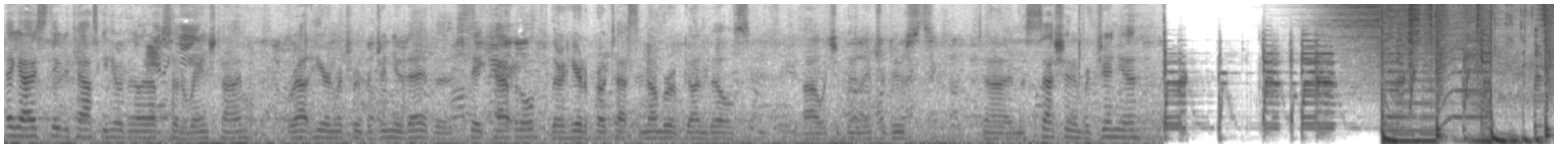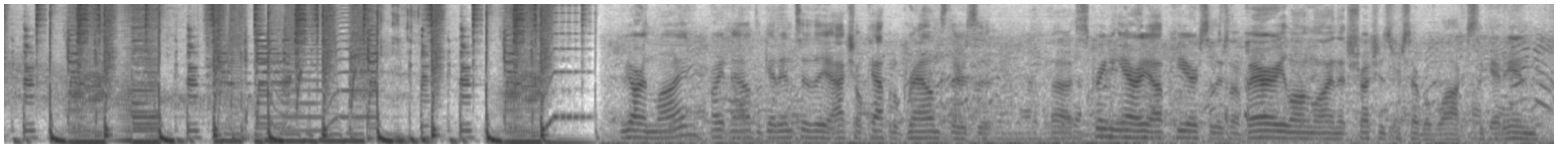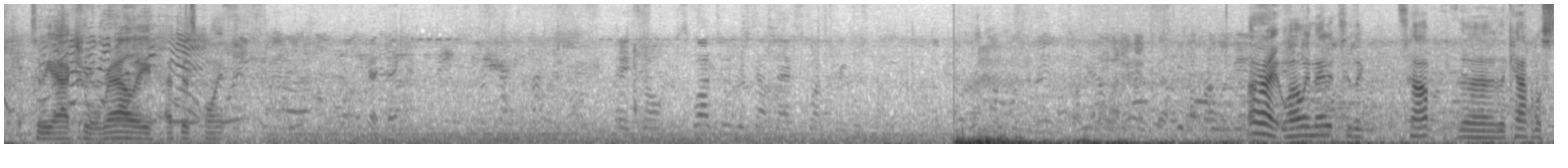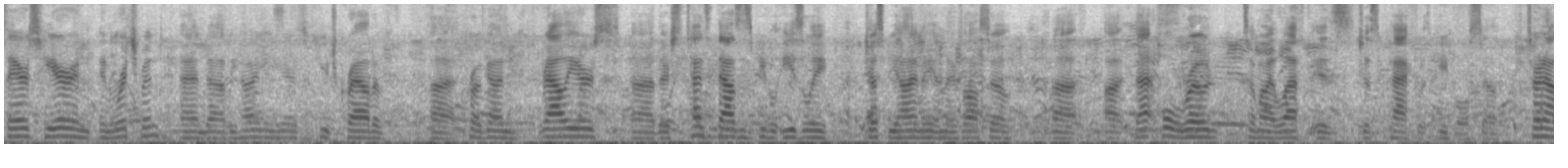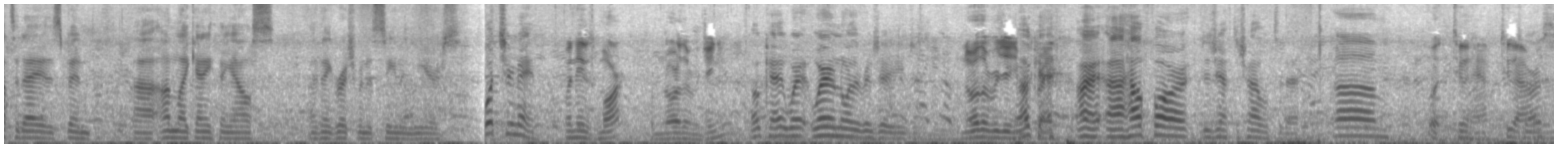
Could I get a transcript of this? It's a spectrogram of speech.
Hey guys, Steve Gutowski here with another episode of Range Time. We're out here in Richmond, Virginia today at the state capitol. They're here to protest a number of gun bills uh, which have been introduced uh, in the session in Virginia. We are in line right now to get into the actual Capitol grounds. There's a uh, screening area up here, so there's a very long line that stretches for several blocks to get in to the actual rally at this point. Okay, thank you. Hey, so squad two discount next, squad three. All right, well, we made it to the top, the, the Capitol stairs here in, in Richmond, and uh, behind me here is a huge crowd of uh, pro-gun ralliers. Uh, there's tens of thousands of people easily just behind me, and there's also uh, uh, that whole road to my left is just packed with people. So turnout today has been uh, unlike anything else I think Richmond has seen in years. What's your name? My name is Mark from Northern Virginia. Okay, where, where in Northern Virginia? Northern Virginia. okay, all right. Uh, how far did you have to travel today? Um, what, two and a half, two hours?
